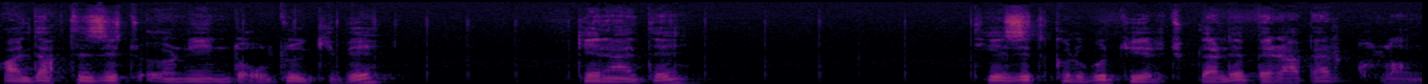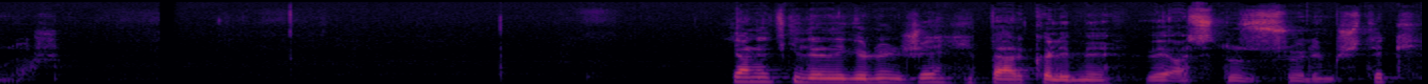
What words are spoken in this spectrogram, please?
aldaktezit örneğinde olduğu gibi genelde tiyazit grubu diüretiklerle beraber kullanılıyor. Yan etkilerine gelince hiperkalemi ve asidozu söylemiştik.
